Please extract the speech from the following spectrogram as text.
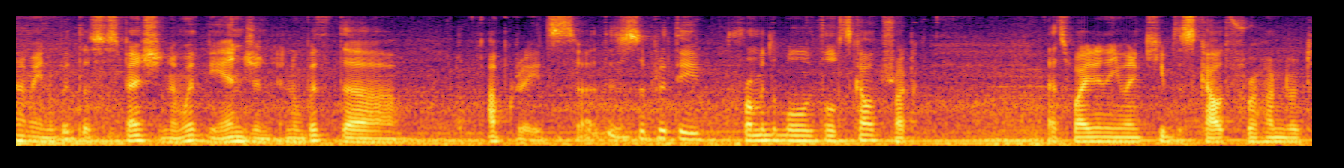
I mean, with the suspension and with the engine and with the upgrades, uh, this is a pretty formidable little scout truck. That's why I didn't even keep the Scout 400.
